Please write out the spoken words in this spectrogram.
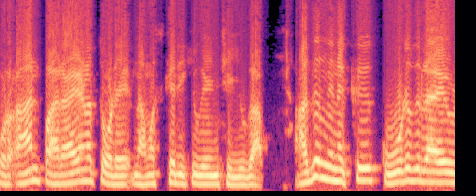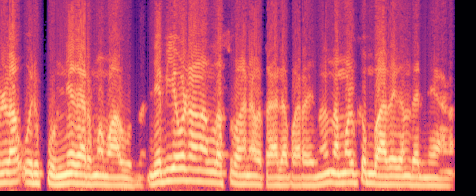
ഖുർആൻ പാരായണത്തോടെ നമസ്കരിക്കുകയും ചെയ്യുക. അത് നിനക്ക് കൂടുതലായുള്ള ഒരു പുണ്യകർമ്മമാകുന്നു. നബിയോടാണ് അള്ള സുബാനവത്താല പറയുന്നത്. നമ്മൾക്കും ബാധകം തന്നെയാണ്.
